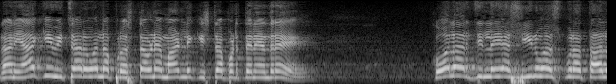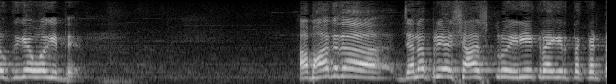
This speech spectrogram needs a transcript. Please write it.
ನಾನು ಯಾಕೆ ಈ ವಿಚಾರವನ್ನು ಪ್ರಸ್ತಾವನೆ ಮಾಡಲಿಕ್ಕೆ ಇಷ್ಟಪಡ್ತೇನೆ ಅಂದರೆ ಕೋಲಾರ ಜಿಲ್ಲೆಯ ಶ್ರೀನಿವಾಸಪುರ ತಾಲೂಕಿಗೆ ಹೋಗಿದ್ದೆ. ಆ ಭಾಗದ ಜನಪ್ರಿಯ ಶಾಸಕರು, ಹಿರಿಯಕರಾಗಿರ್ತಕ್ಕಂಥ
